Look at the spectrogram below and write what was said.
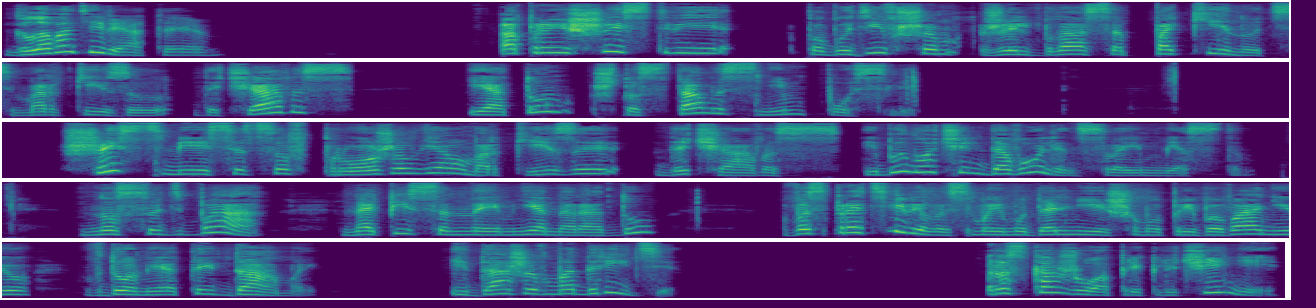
Глава девятая. О происшествии, побудившем Жильбласа покинуть маркизу де Чавес, и о том, что стало с ним после. Шесть месяцев прожил я у маркизы де Чавес и был очень доволен своим местом. Но судьба, написанная мне на роду, воспротивилась моему дальнейшему пребыванию в доме этой дамы и даже в Мадриде расскажу о приключении,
